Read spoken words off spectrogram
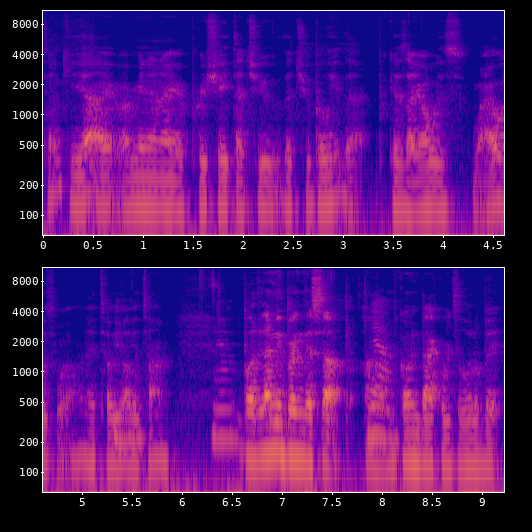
Thank you. Yeah, I, I mean, and I appreciate that you that you believe that because I always I always will, and I tell you all the time. Yeah. But let me bring this up. Um, Yeah. Going backwards a little bit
